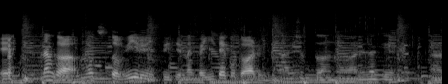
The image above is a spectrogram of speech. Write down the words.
え、なんかもうちょっとビールについてなんか言いたいことある？あちょっとあのあれだけあの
